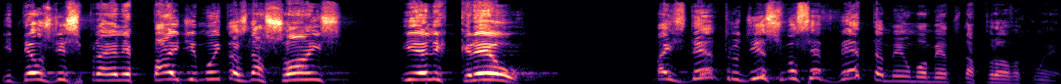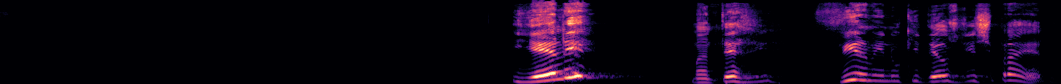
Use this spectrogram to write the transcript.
E Deus disse para ele: é pai de muitas nações, e ele creu. Mas dentro disso você vê também o momento da prova com ele. E ele manteve-se firme no que Deus disse para ele.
